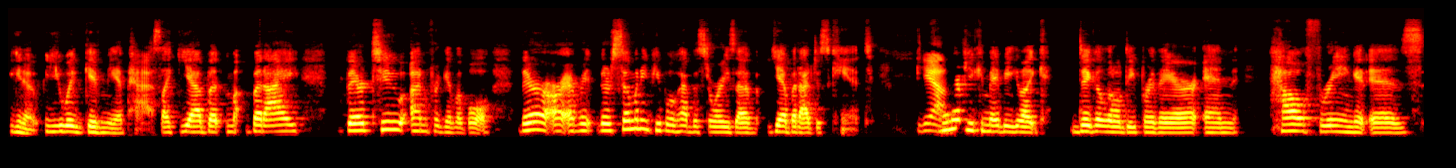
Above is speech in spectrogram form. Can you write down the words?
you know, you would give me a pass. Like, yeah, but, but I, they're too unforgivable. There are every, there's so many people who have the stories of, yeah, but I just can't. Yeah. I wonder if you can maybe like dig a little deeper there and how freeing it is,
